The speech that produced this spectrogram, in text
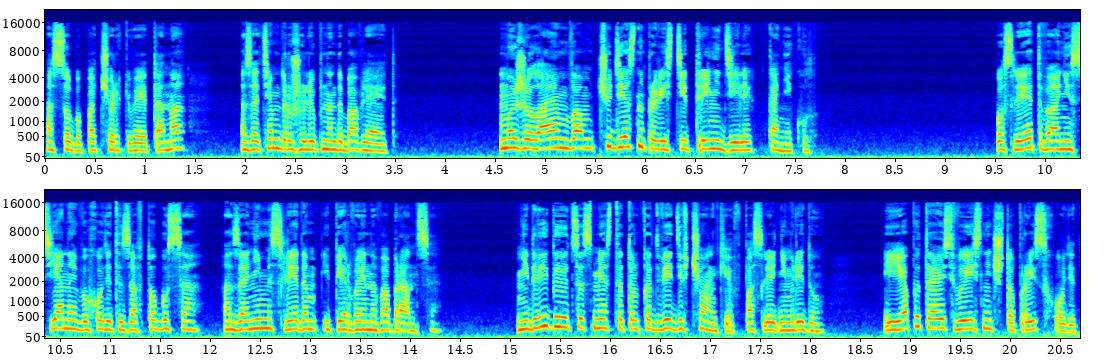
особо подчеркивает она, а затем дружелюбно добавляет. Мы желаем вам чудесно провести три недели каникул. После этого они с Яной выходят из автобуса, а за ними следом и первые новобранцы — не двигаются с места только две девчонки в последнем ряду, и я пытаюсь выяснить, что происходит.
